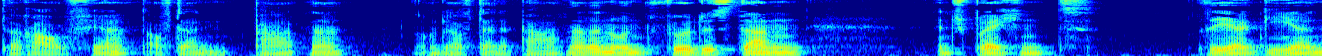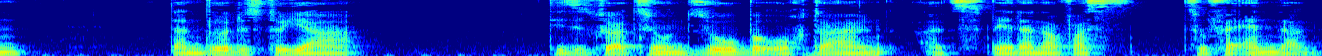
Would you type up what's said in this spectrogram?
darauf, ja, auf deinen Partner oder auf deine Partnerin und würdest dann entsprechend reagieren, dann würdest du ja die Situation so beurteilen, als wäre da noch was zu verändern.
